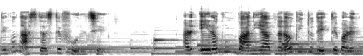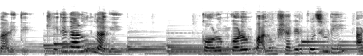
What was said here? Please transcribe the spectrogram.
দেখুন, আস্তে আস্তে ফুলছে। আর এরকম বানিয়ে আপনারাও কিন্তু দেখতে পারেন বাড়িতে। খেতে দারুণ লাগে। গরম গরম পালং শাকের কচুরি আর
